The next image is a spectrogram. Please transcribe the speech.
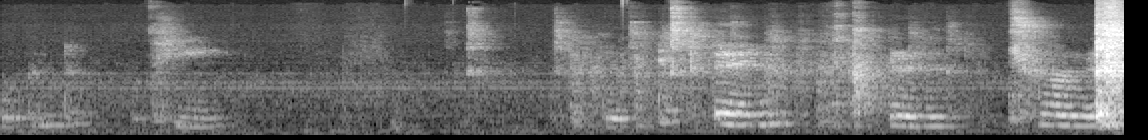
Open the key. Lift it in and turn it.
